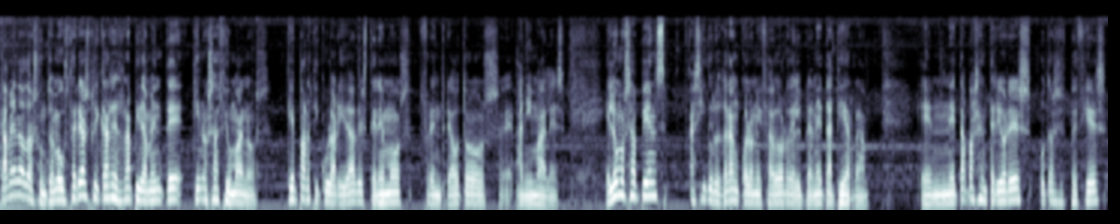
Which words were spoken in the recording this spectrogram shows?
Cambiando de asunto, me gustaría explicarles rápidamente qué nos hace humanos, qué particularidades tenemos frente a otros eh, animales. El Homo sapiens ha sido el gran colonizador del planeta Tierra. En etapas anteriores, otras especies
